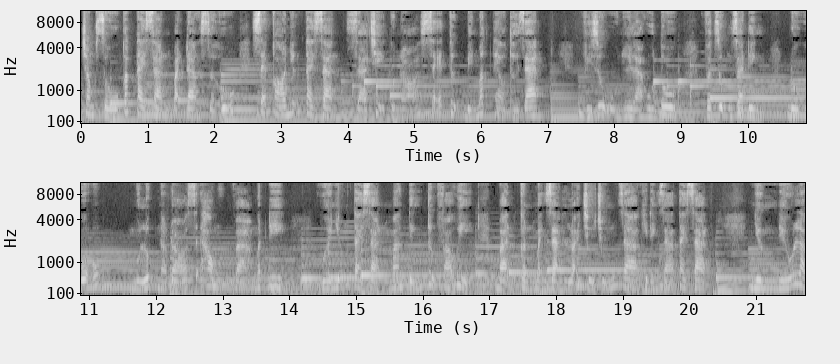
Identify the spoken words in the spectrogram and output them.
Trong số các tài sản bạn đang sở hữu sẽ có những tài sản giá trị của nó sẽ tự biến mất theo thời gian ví dụ như là ô tô, vật dụng gia đình, đồ gỗ, một lúc nào đó sẽ hỏng và mất đi. Với những tài sản mang tính tự phá hủy, bạn cần mạnh dạn loại trừ chúng ra khi đánh giá tài sản. Nhưng nếu là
